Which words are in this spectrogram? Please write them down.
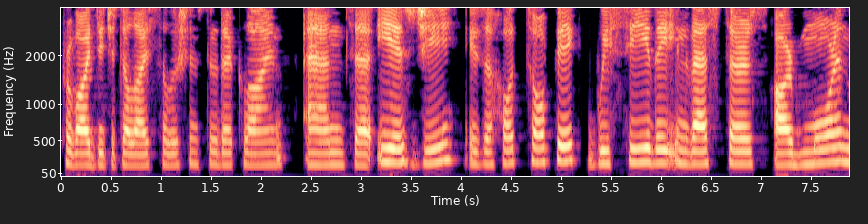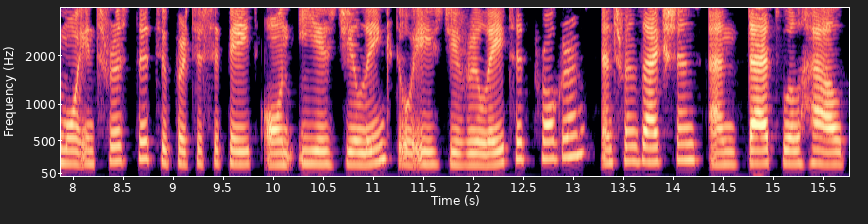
provide digitalized solutions to their clients. And uh, ESG is a hot topic. We see the investors are more and more interested to participate on ESG linked or ESG related programs and transactions. And that will help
